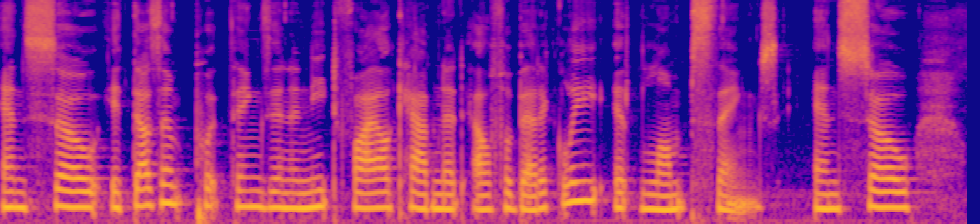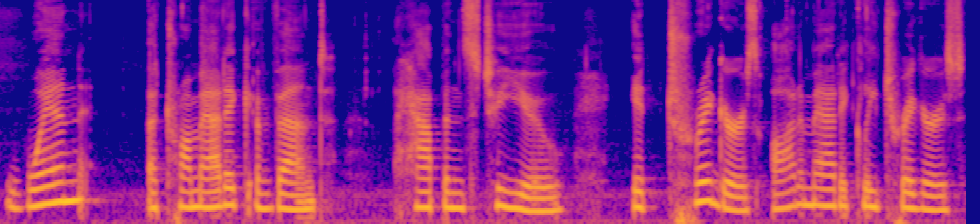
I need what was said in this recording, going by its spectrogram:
And so it doesn't put things in a neat file cabinet alphabetically, it lumps things. And so when a traumatic event happens to you, it triggers, automatically triggers,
